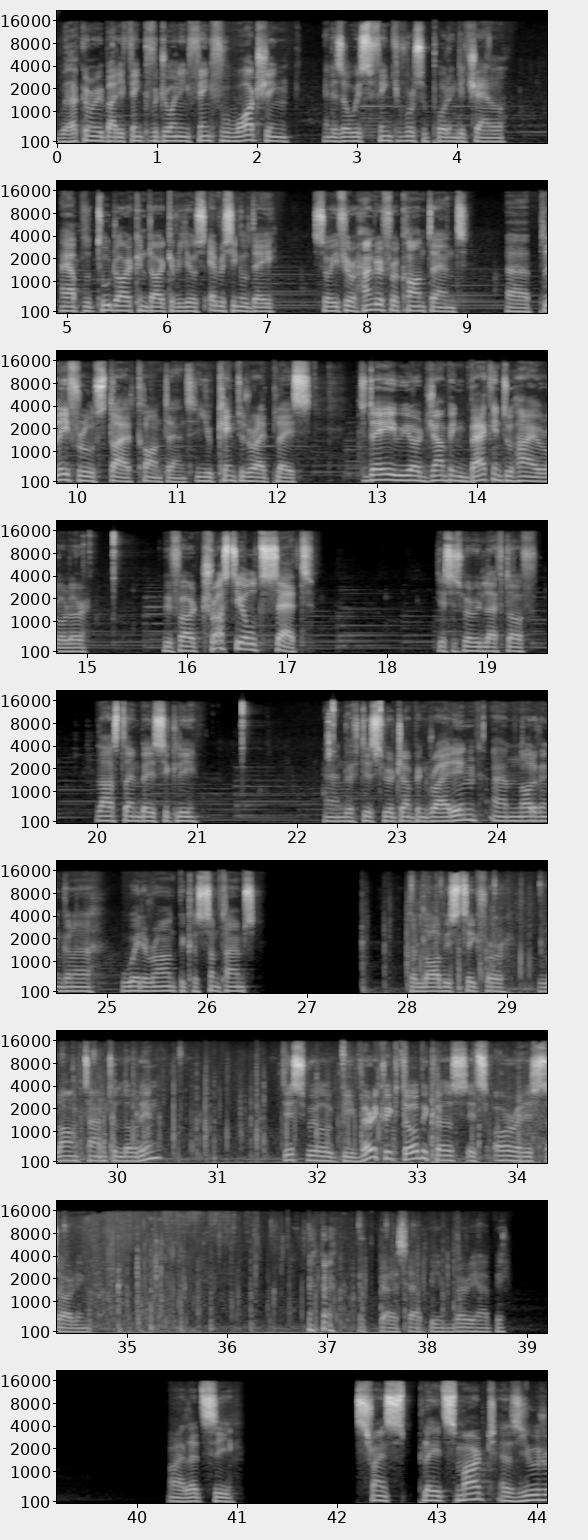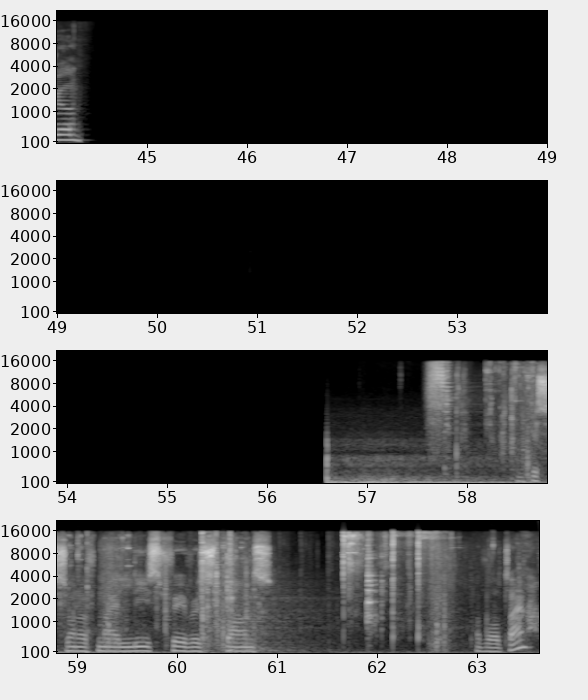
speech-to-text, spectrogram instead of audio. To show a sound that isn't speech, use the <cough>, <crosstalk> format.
Welcome everybody, thank you for joining, thank you for watching, and as always, thank you for supporting the channel. I upload two Dark and Darker videos every single day, so if you're hungry for content, uh, playthrough style content, you came to the right place. Today we are jumping back into High Roller with our trusty old set. This is where we left off last time basically. And with this we're jumping right in. I'm not even gonna wait around because sometimes the lobbies take for a long time to load in. This will be very quick though because it's already starting. <laughs> guy's happy, very happy. Alright, let's see. Let's try and play it smart as usual. This is one of my least favorite spawns of all time.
